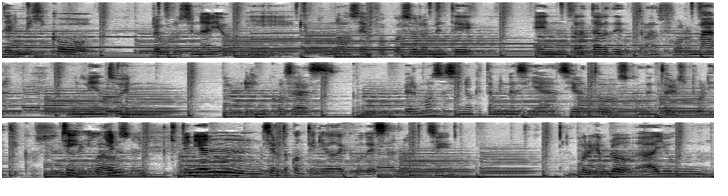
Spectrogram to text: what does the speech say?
del México revolucionario y que no se enfocó solamente en tratar de transformar un lienzo en, en cosas hermosas, sino que también hacía ciertos comentarios políticos. Sí, y en- adecuados. que tenían cierto contenido de crudeza, ¿no? Sí. Por ejemplo, hay un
